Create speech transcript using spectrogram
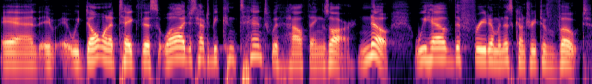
And if, if we don't want to take this, well, I just have to be content with how things are. No, we have the freedom in this country to vote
